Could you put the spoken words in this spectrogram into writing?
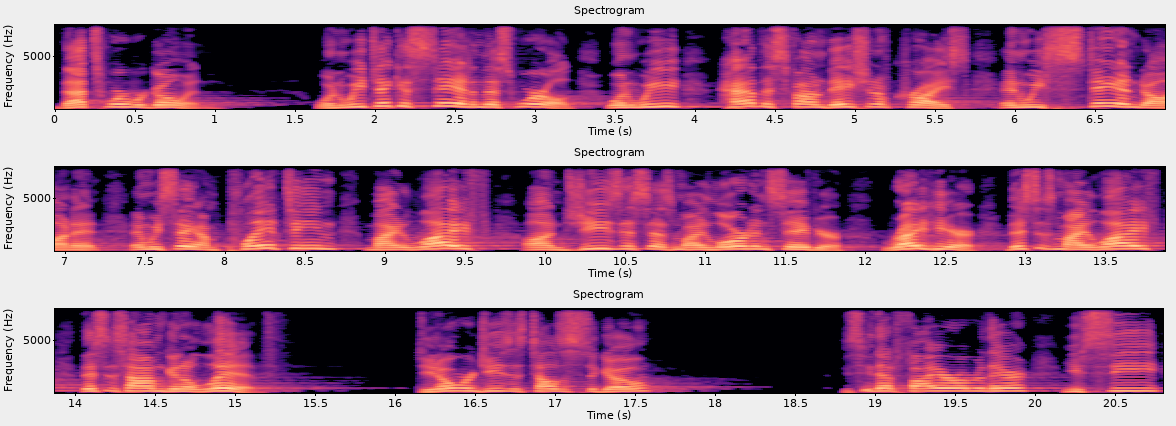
That's where we're going. When we take a stand in this world, when we have this foundation of Christ and we stand on it and we say, I'm planting my life on Jesus as my Lord and Savior, right here. This is my life. This is how I'm going to live. Do you know where Jesus tells us to go? You see that fire over there? You see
